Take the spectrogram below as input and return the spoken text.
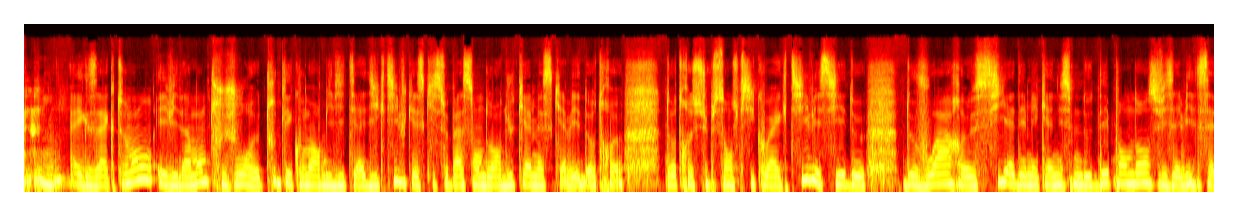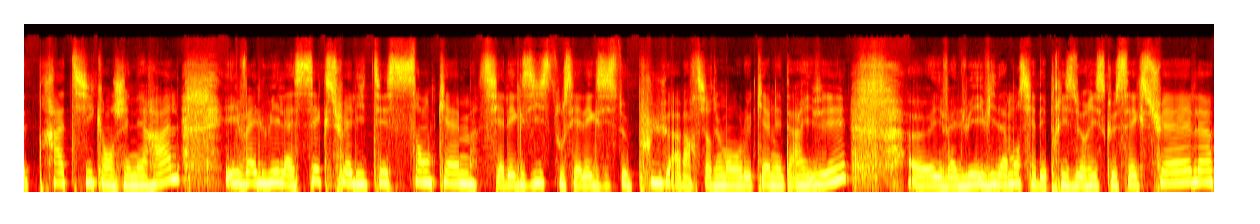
exactement, évidemment toujours euh, toutes les comorbidités addictives, qu'est-ce qui se passe en dehors du chem, est-ce qu'il y avait d'autres d'autres substances psychoactives, essayer de de voir euh, s'il y a des mécanismes de dépendance vis-à-vis de cette pratique en général. Évaluer la sexualité sans KEM, si elle existe ou si elle n'existe plus à partir du moment où le KEM est arrivé, évaluer évidemment s'il y a des prises de risques sexuels,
